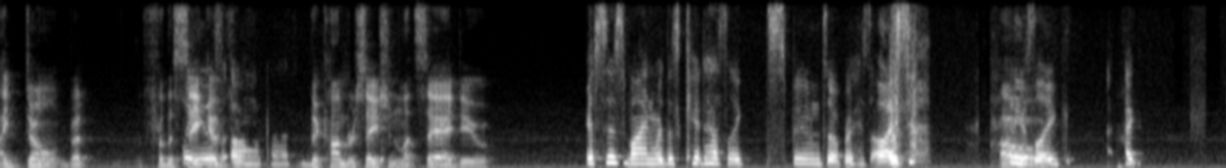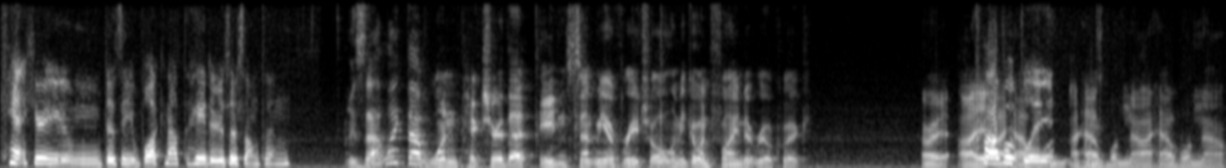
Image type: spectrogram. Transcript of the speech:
I don't, but for the sake Please. of Oh the conversation, let's say I do. It's this vine where this kid has like spoons over his eyes. Oh, and he's like, I can't hear you. I'm busy blocking out the haters or something. is that like that one picture that Aiden sent me of Rachel? Let me go and find it real quick. All right, I Probably. I have one. I have one now. I have one now.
